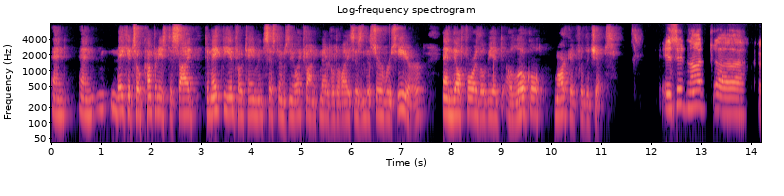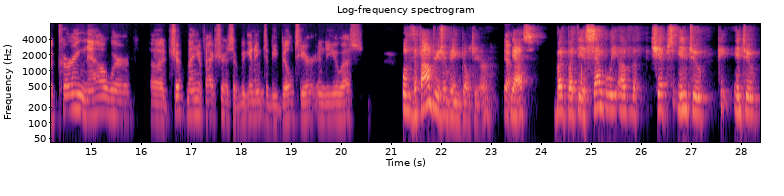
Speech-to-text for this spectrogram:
and and make it so companies decide to make the infotainment systems, the electronic medical devices, and the servers here, and therefore there'll be a, a local market for the chips. Is it not uh, occurring now where uh, chip manufacturers are beginning to be built here in the US? Well, the foundries are being built here. Yeah. Yes, but but the assembly of the chips into into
